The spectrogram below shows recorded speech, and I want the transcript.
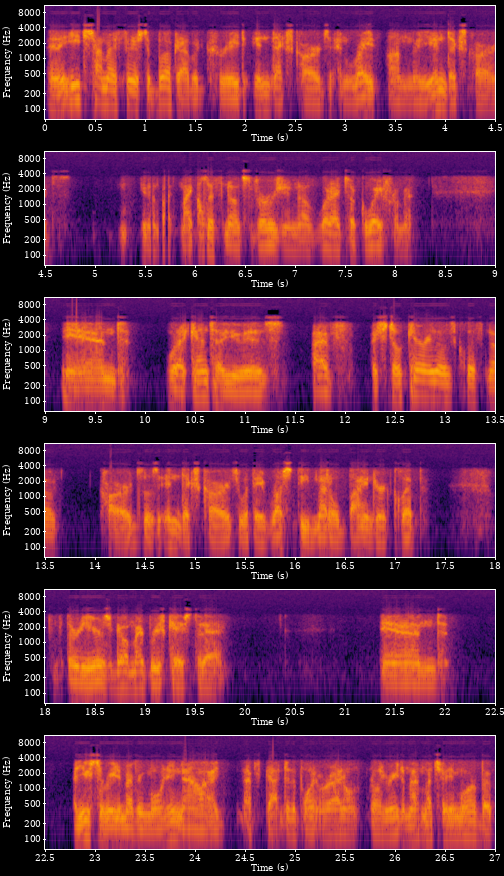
And each time I finished a book, I would create index cards and write on the index cards, you know, my Cliff Notes version of what I took away from it. And what I can tell you is I've I still carry those Cliff Note cards, those index cards with a rusty metal binder clip from 30 years ago in my briefcase today. And I used to read them every morning. Now I, I've gotten to the point where I don't really read them that much anymore. But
